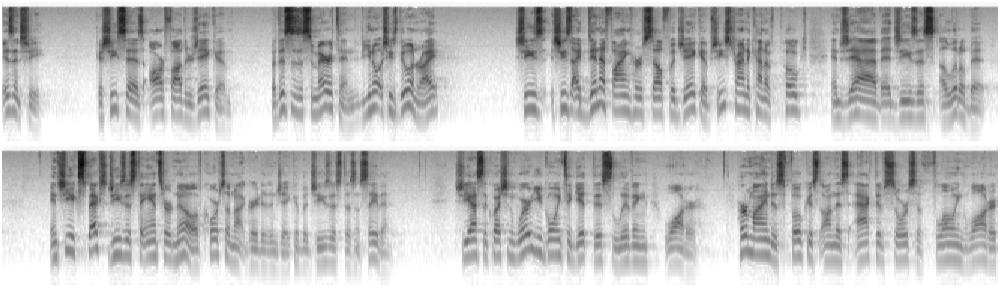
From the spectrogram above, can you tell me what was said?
isn't she? Because she says, Our father Jacob. But this is a Samaritan. Do you know what she's doing, right? She's, she's identifying herself with Jacob. She's trying to kind of poke and jab at Jesus a little bit. And she expects Jesus to answer, No, of course I'm not greater than Jacob, but Jesus doesn't say that. She asks the question, Where are you going to get this living water? Her mind is focused on this active source of flowing water,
